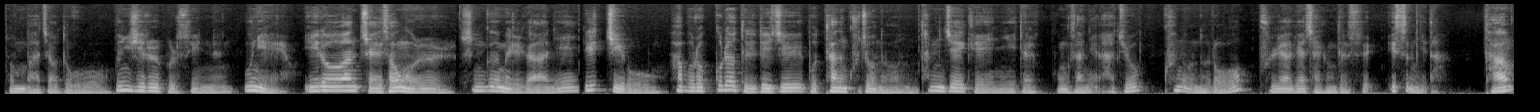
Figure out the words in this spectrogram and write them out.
돈마저도 손실을 볼 수 있는 운이에요. 이러한 재성을 신금일간이 일지로 합으로 끌어들이지 못하는 구조는 탐재 개인이 될 공산이 아주 큰 운으로 불리하게 작용될 수 있습니다. 다음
